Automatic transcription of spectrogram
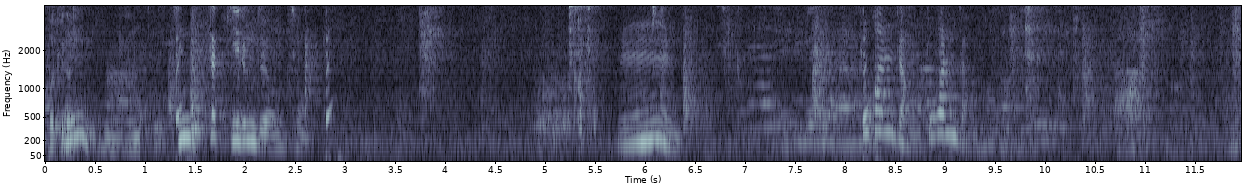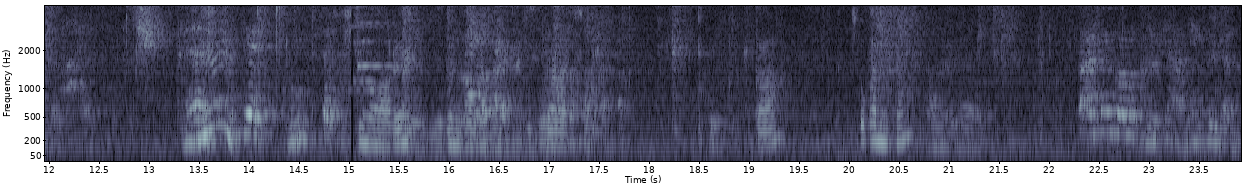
어떻게? 음. 아, 진짜 기름져요 엄청 음 쪼간장 쪼간장. 음! 고등어를 묵은지랑 같이 싸가지고 까? 초간장? 삶는 거는 그렇게 안 힘들잖아.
